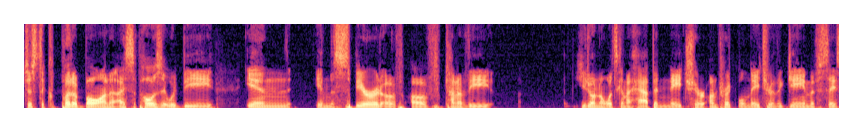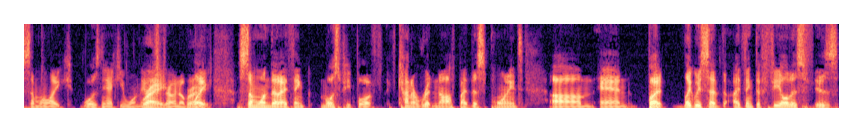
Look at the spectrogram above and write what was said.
just to put a bow on it, I suppose it would be in in the spirit of of kind of the you don't know what's going to happen nature, unpredictable nature of the game. If say someone like Wozniacki won the right, Australian Open, right. like someone that I think most people have kind of written off by this point. Um, and but like we said, I think the field is is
